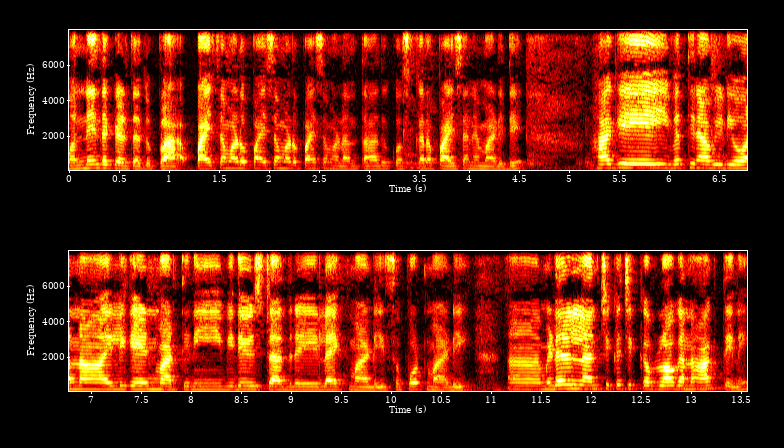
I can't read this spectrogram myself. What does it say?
ಮೊನ್ನೆಯಿಂದ ಕೇಳ್ತಾ ಇದ್ಲು ಪಾಯಸ ಮಾಡು ಪಾಯಸ ಮಾಡು ಪಾಯಸ ಮಾಡು ಅಂತ ಅದಕ್ಕೋಸ್ಕರ ಪಾಯಸನೇ ಮಾಡಿದೆ. ಹಾಗೆ ಇವತ್ತಿನ ವಿಡಿಯೋನ ಇಲ್ಲಿಗೆ ಎಂಡ್ ಮಾಡ್ತೀನಿ. ವಿಡಿಯೋ ಇಷ್ಟ ಆದ್ರೆ ಲೈಕ್ ಮಾಡಿ ಸಪೋರ್ಟ್ ಮಾಡಿ. ಮಿಡಲ್ ನಾನು ಚಿಕ್ಕ ಚಿಕ್ಕ ವ್ಲಾಗ್ ಅನ್ನ ಹಾಕ್ತೀನಿ.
